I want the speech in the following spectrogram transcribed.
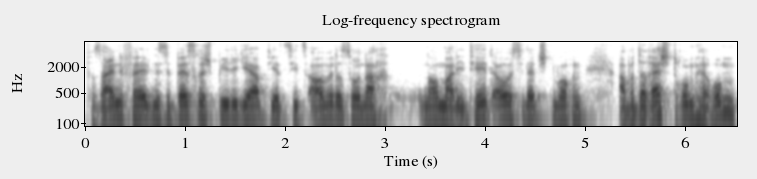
für seine Verhältnisse bessere Spiele gehabt. Jetzt sieht es auch wieder so nach Normalität aus, die letzten Wochen. Aber der Rest drumherum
